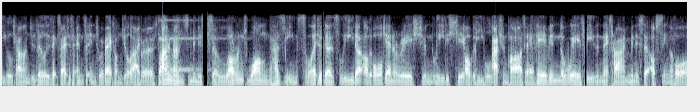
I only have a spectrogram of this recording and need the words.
legal challenges. Bill is expected to enter into effect on July 1st. Finance Minister Lawrence Wong has been selected as leader of the fourth generation leadership of the People's Action Party, paving the way to be the next Prime Minister of Singapore.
